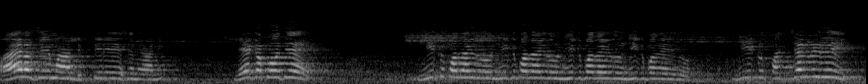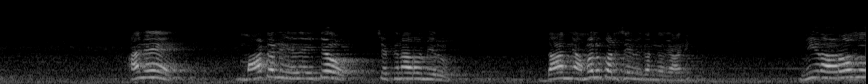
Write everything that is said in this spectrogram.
రాయలసీమ లిఫ్ట్ ఇరిగేషన్ కానీ లేకపోతే నీకు పదహైదు నీకు పదహైదు నీకు పదహైదు నీకు పదహైదు నీకు పద్దెనిమిది అనే మాటను ఏదైతే చెప్పినారో మీరు దాన్ని అమలుపరిచే విధంగా కానీ మీరు ఆ రోజు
